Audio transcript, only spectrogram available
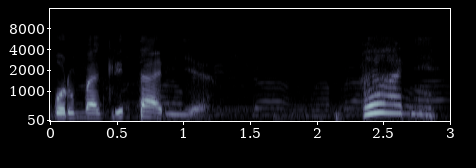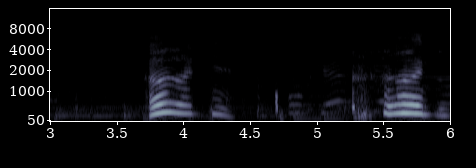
por uma gritaria. Anne! Anne! Anne!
